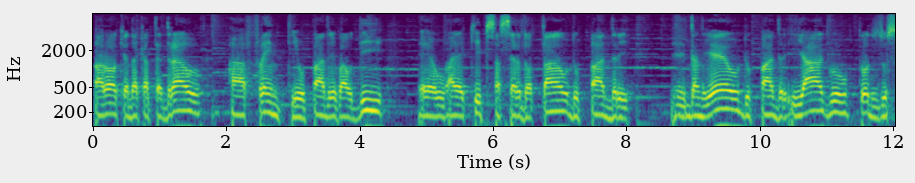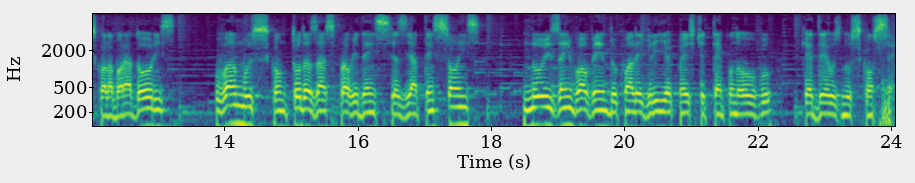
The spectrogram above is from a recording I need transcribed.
paróquia da catedral, à frente o Padre Valdir, é, a equipe sacerdotal do Padre Daniel, do Padre Iago, todos os colaboradores. Vamos, com todas as providências e atenções, nos envolvendo com alegria com este tempo novo que Deus nos concede.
